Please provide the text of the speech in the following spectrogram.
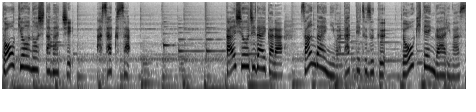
東京の下町浅草。大正時代から3代にわたって続く銅器店があります。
